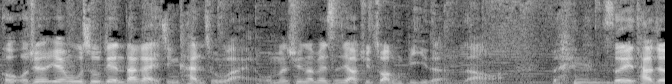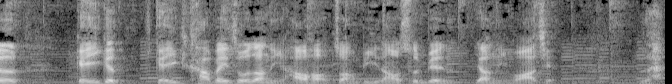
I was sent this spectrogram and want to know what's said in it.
哦，我觉得原物书店大概已经看出来了，我们去那边是要去装逼的，你知道吗？对，嗯、所以他就给一个给一个咖啡座让你好好装逼，然后顺便要你花钱，是吧？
